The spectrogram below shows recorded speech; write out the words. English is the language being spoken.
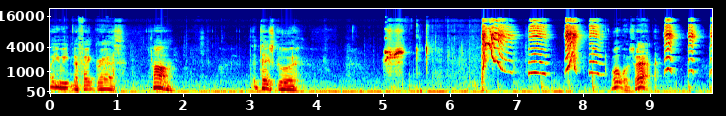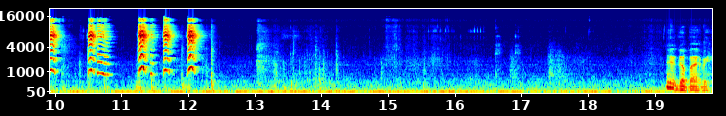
Are you eating the fake grass? Huh? That tastes good. What was that? There you go, baby.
